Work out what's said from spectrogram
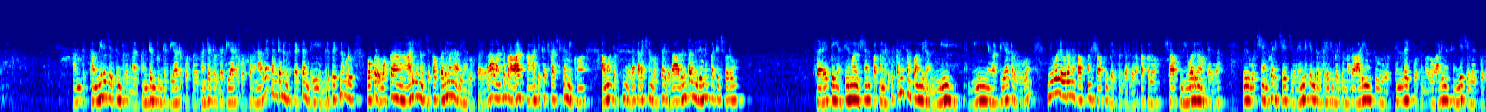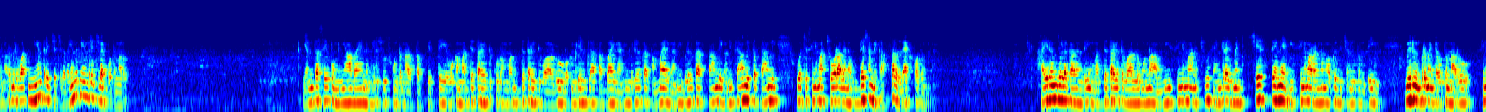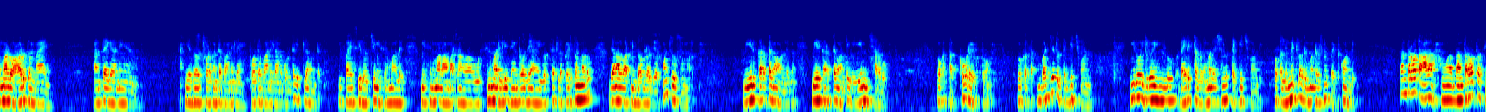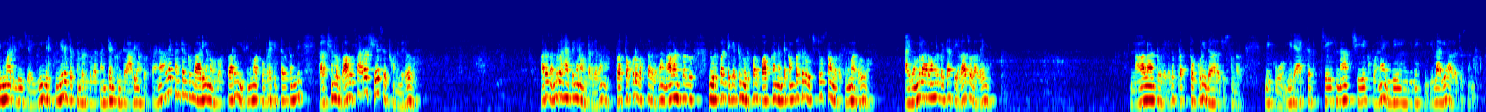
అంత మీరే చెప్తుంటారు నాకు కంటెంట్ ఉంటే థియేటర్కి వస్తారు. కంటెంట్ ఉంటే థియేటర్కి వస్తారు. అని అదే కంటెంట్ మీరు పెట్టండి. మీరు పెట్టినప్పుడు ఒక ఒక్క ఆడియన్స్ వచ్చేతో పది మంది ఆడియన్స్ వస్తారు కదా. అలాంటప్పుడు ఆ ఆ టికెట్ కాస్ట్గా మీకు అమౌంట్ వస్తుంది కదా. కలెక్షన్లు వస్తాయి కదా. అదంతా మీరు ఎందుకు పట్టించుకోరు? సరే టీ సినిమా విషయాన్ని పక్కన పెడితే కనీసం మీరు మీ మీ థియేటర్లో మీ వాళ్ళు ఎవరైనా పాప్కార్న్ షాపులు పెడుతుంటారు కదా పక్కలో. షాప్స్ మీ వాళ్ళుగా ఉంటాయి కదా. మీరు వచ్చి ఎంక్వైరీ చేయొచ్చు కదా ఎందుకు ఇంత రేట్లు పెడుతున్నారు? ఆడియన్స్ తినలేకపోతున్నారు. ఆడియన్స్ ఎంజాయ్ చేయలేకపోతున్నారు. మీరు వాటిని నియంత్రించవచ్చు కదా. ఎందుకు నియంత్రించలేకపోతున్నారు? ఎంతసేపు మీ ఆదాయాన్ని మీరు చూసుకుంటున్నారు తప్పితే ఒక మధ్యతరగతి కుటుంబం మధ్యతరగతి వాడు ఒక మిడిల్ క్లాస్ అబ్బాయి కానీ మిడిల్ క్లాస్ అమ్మాయిలు కానీ మిడిల్ క్లాస్ ఫ్యామిలీ కానీ ఫ్యామిలీతో ఫ్యామిలీ వచ్చే సినిమా చూడాలనే ఉద్దేశం మీకు అస్సలు లేకపోతుంది. హై రేంజ్లో కాదండి మధ్యతరగతి వాళ్ళు ఉన్న మీ సినిమాని చూసి ఎంకరేజ్మెంట్ చేస్తేనే మీ సినిమా రంగం అభివృద్ధి చెందుతుంది. మీరు ఇంప్రూవ్మెంట్ అవుతున్నారు. సినిమాలు ఆడుతున్నాయి. అంతేగాని ఏదో చూడకంటే పానీలే పోతే పానీలే అనుకుంటే ఇట్లే ఉంటాయి. ఈ ఫైర్ సీలు వచ్చి మీ సినిమాలు మీ సినిమాలు ఆ మరుస సినిమా రిలీజ్ అయిన రోజే ఈ వెబ్సైట్లో పెడుతున్నారు. జనాలు వాటిని డౌన్లోడ్ చేసుకొని చూస్తున్నారు. మీరు కరెక్ట్గా ఉండే మీరు కరెక్ట్గా ఉంటే ఏం జరగవు. ఒక తక్కువ రేటుతో ఒక త- బడ్జెట్లు తగ్గించుకోండి. హీరో హీరోయిన్లు డైరెక్టర్ల రెమ్యునరేషన్లు తగ్గించుకోండి. ఒక లిమిట్లో రెమ్యునరేషన్లు పెట్టుకోండి. దాని తర్వాత దాని తర్వాత సినిమా రిలీజ్ అయ్యి మీరు మీరే చెప్తుంటారు కదా కంటెంట్ ఉంటే ఆడియన్స్ వస్తారని. అదే కంటెంట్ ఉంటే ఆడియన్స్ వస్తారు మీ సినిమా సూపర్ హిట్ అవుతుంది కలెక్షన్లో బాగా వస్తే ఆ రోజు షేర్స్ ఎత్తుకోండి మీరు. ఆ రోజు అందరూ హ్యాపీగానే ఉంటారు కదా. ప్రతి ఒక్కరు వస్తారు కదా. నాలుగు వాళ్ళు నూరు రూపాయలు టికెట్ నూరు రూపాయలు పాప్కార్న్ అంటే కంపల్సరీ వచ్చి చూస్తాం కదా సినిమాలు. ఐదు వందలు ఆరు వందలు పెట్టేసి ఎలా చూడాలి? నాలాంటి వాడు కదా ప్రతి ఒక్కరు ఇదే ఆలోచిస్తున్నారు. మీకు మీరు యాక్సెప్ట్ చేసినా చేయకపోయినా ఇదే ఇది ఇలాగే ఆలోచిస్తున్నారు.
